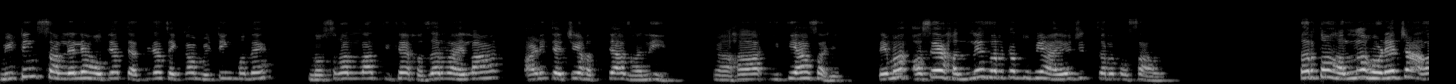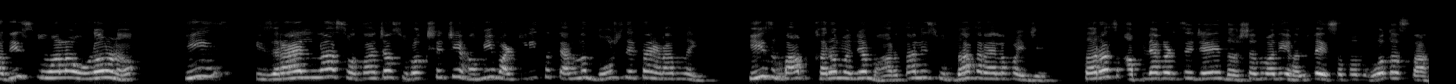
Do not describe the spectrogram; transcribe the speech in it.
मीटिंग चाललेल्या होत्या. त्यातल्याच एका मीटिंगमध्ये नसरल्ला तिथे हजर राहिला आणि त्याची हत्या झाली. हा इतिहास आहे. तेव्हा असे हल्ले जर का तुम्ही आयोजित करत असाल तर तो हल्ला होण्याच्या आधीच तुम्हाला उडवणं ही इस्रायलला स्वतःच्या सुरक्षेची हमी वाटली तर त्यांना दोष देता येणार नाही. हीच बाब खरं म्हणजे भारताने सुद्धा करायला पाहिजे. तरच आपल्याकडचे जे दहशतवादी हल्ले सतत होत असतात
